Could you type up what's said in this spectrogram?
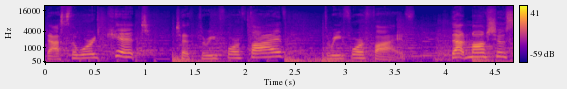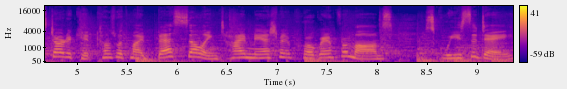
That's the word KIT to 345 345. That Mom Show Starter Kit comes with my best selling time management program for moms, Squeeze the Day,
